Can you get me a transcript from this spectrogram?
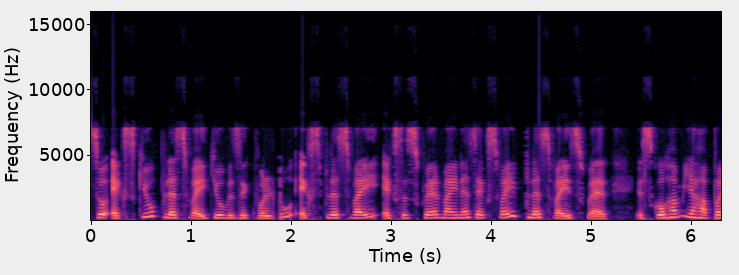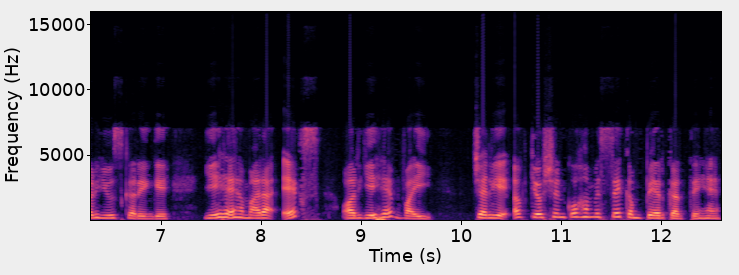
So x cube plus y cube is equal to x plus y x square minus x y plus y square इसको हम यहाँ पर यूज़ करेंगे। ये है हमारा एक्स और ये है वाई चलिए, अब क्वेश्चन को हम इससे कंपेयर करते हैं।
